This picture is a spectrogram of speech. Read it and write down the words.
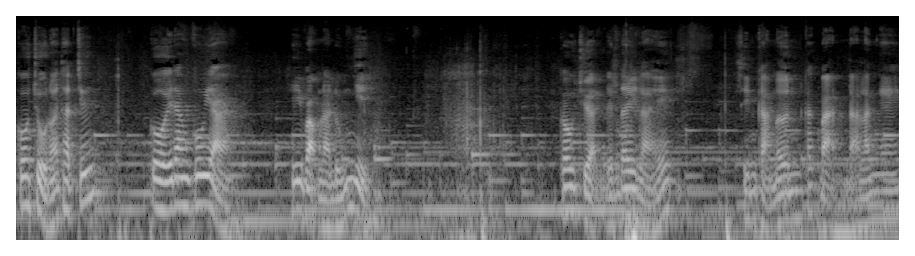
Cô chủ nói thật chứ? Cô ấy đang vui à? Hy vọng là đúng nhỉ? Câu chuyện đến đây là hết. Xin cảm ơn các bạn đã lắng nghe.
